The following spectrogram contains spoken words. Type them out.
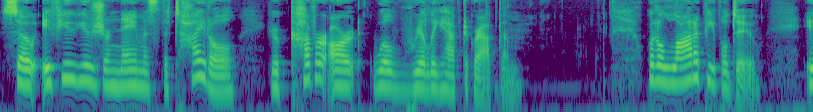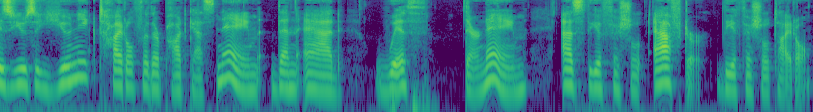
So if you use your name as the title, your cover art will really have to grab them. What a lot of people do is use a unique title for their podcast name, then add with their name as the official after the official title.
